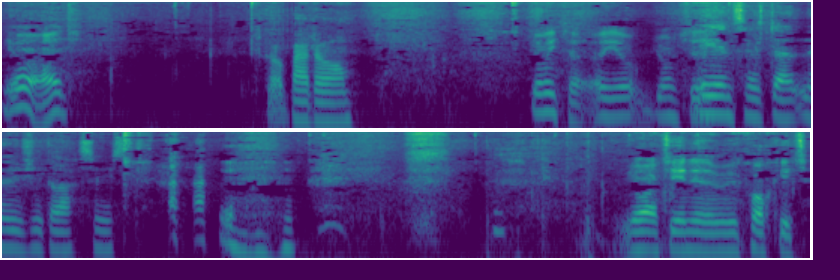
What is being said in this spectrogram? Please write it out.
You all right? got a bad arm. Do you want me to? Oh, you, do you want to? Ian says don't lose your glasses. You're right in, in my pocket.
